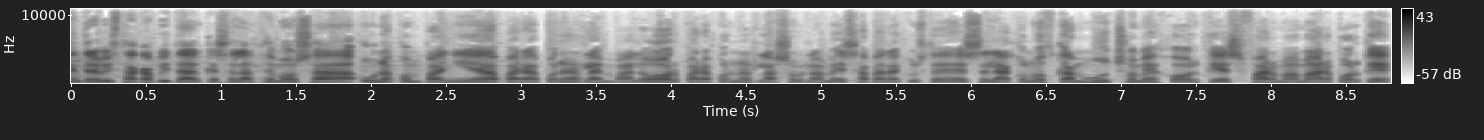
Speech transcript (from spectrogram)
Entrevista capital que se la hacemos a una compañía para ponerla en valor, para ponerla sobre la mesa, para que ustedes la conozcan mucho mejor, que es Farmamar. ¿Por qué?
